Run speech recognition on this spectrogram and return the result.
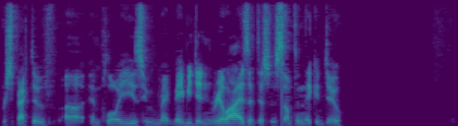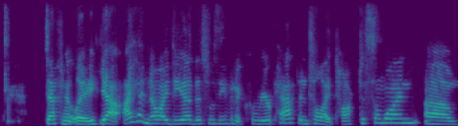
prospective uh, employees who maybe didn't realize that this was something they could do? Definitely. Yeah. I had no idea this was even a career path until I talked to someone um,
